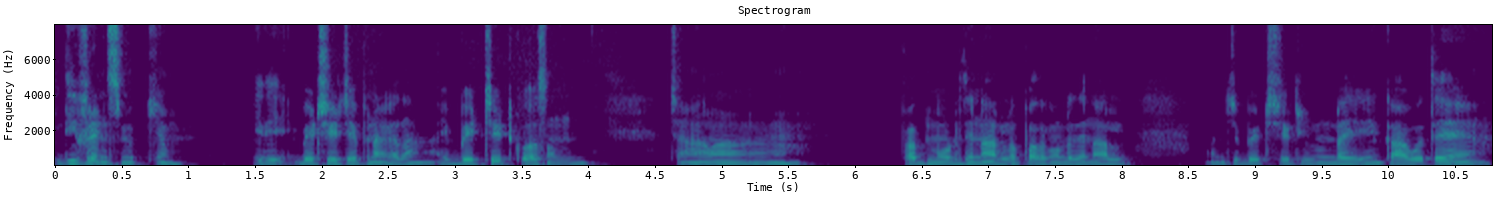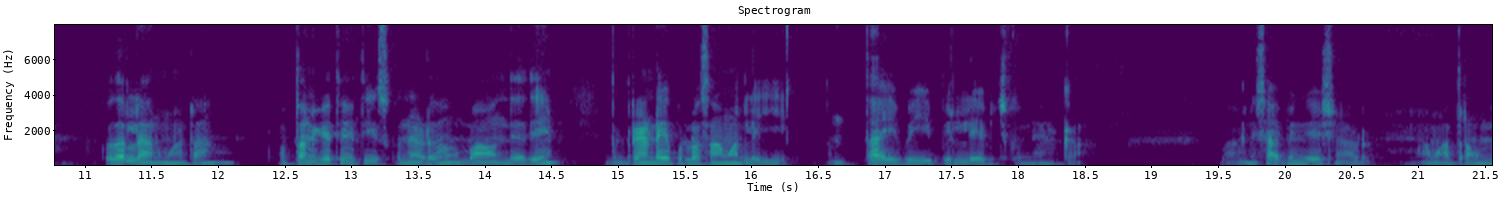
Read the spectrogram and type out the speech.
ఇది ఫ్రెండ్స్ ముఖ్యం. ఇది బెడ్షీట్ చెప్పినా కదా ఈ బెడ్షీట్ కోసం చాలా పదమూడు దినాల్లో పదకొండు దినాలు మంచి బెడ్షీట్లు ఉన్నాయి కాకపోతే కుదరలే అనమాట మొత్తానికైతే తీసుకున్నాడు. బాగుంది అది. గ్రాండ్ ఐపర్లో సామాన్లు ఇవి అంతా అయిపోయి బిల్లు వేయించుకున్నాక బాగానే షాపింగ్ చేసినాడు. ఆ మాత్రం ఉండాలి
